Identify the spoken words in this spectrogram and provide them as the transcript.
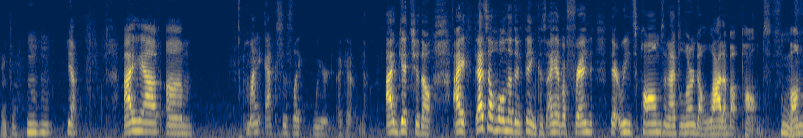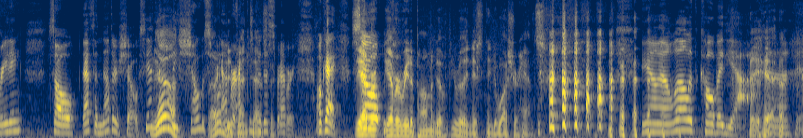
Right there. Mm-hmm. Yeah, I have. Um, my X is like weird. I got. Yeah. I get you though. I that's a whole nother thing because I have a friend that reads palms, and I've learned a lot about palms, palm reading. So that's another show. See, I can. Yeah, do these shows that would be forever. I can do this forever. Okay, Do you, so ever, you ever read a palm and go, you really just need to wash your hands? yeah, well, with COVID, yeah. Yeah. Uh, yeah.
